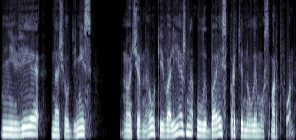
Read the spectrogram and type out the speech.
«Неве...» – начал Денис, но Черноокий вальяжно, улыбаясь, протянул ему смартфон.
